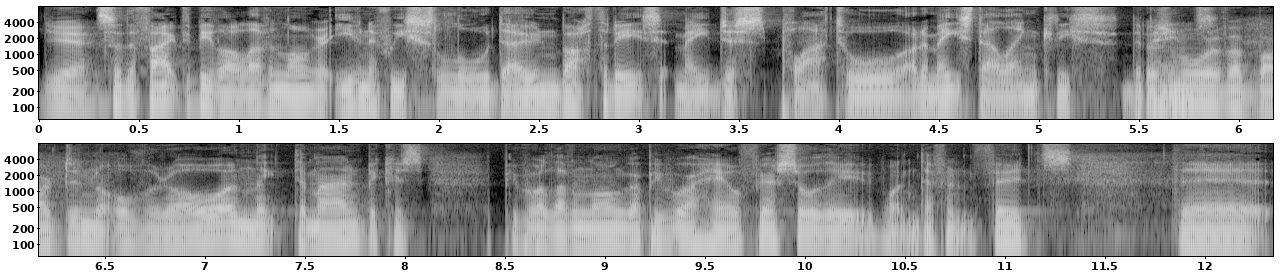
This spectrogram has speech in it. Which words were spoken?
yeah. So the fact that people are living longer, even if we slow down birth rates, it might just plateau or it might still increase. there's more of a burden overall on like demand because people are living longer, people are healthier, so they want different foods. The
